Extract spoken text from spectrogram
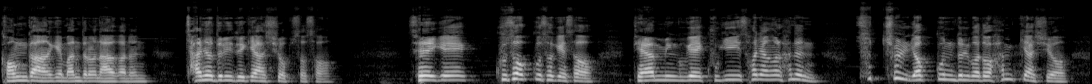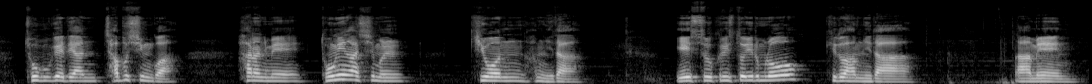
건강하게 만들어 나아가는 자녀들이 되게 하시옵소서. 세계 구석구석에서 대한민국의 국위 선양을 하는 수출 역군들과도 함께 하시어 조국에 대한 자부심과 하나님의 동행하심을 기원합니다. 예수 그리스도 이름으로 기도합니다. 아멘.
